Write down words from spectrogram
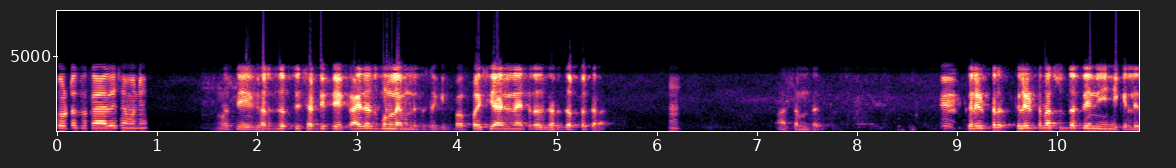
कोर्टाचा काय आदेश आहे म्हणे? मग ते घर जप्तीसाठी ते कायदाच बनला आहे म्हणलं तसं की प- पैसे आले नाही तर घर जप्त करा. हं. असं म्हणतात. कलेक्टर कलेक्टरला सुद्धा त्यांनी हे केले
